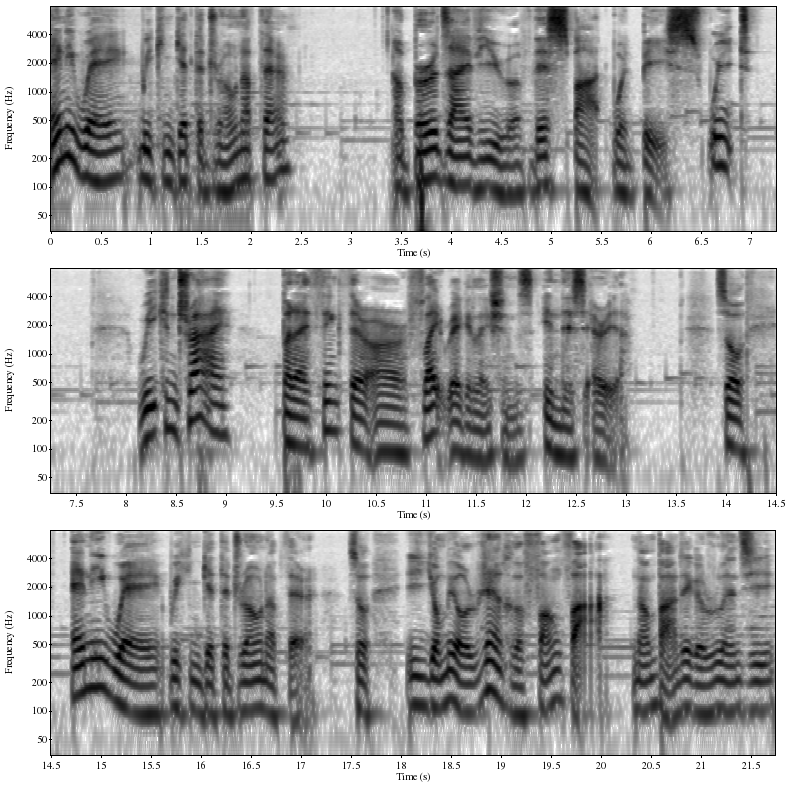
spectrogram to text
Any way we can get the drone up there? A bird's eye view of this spot would be sweet. We can try, but I think there are flight regulations in this area. So, any way we can get the drone up there? So, 有没有任何方法能把这个无人机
